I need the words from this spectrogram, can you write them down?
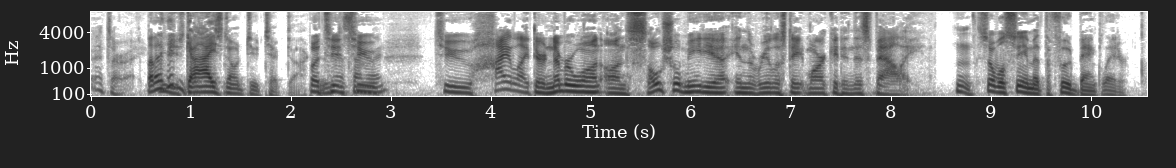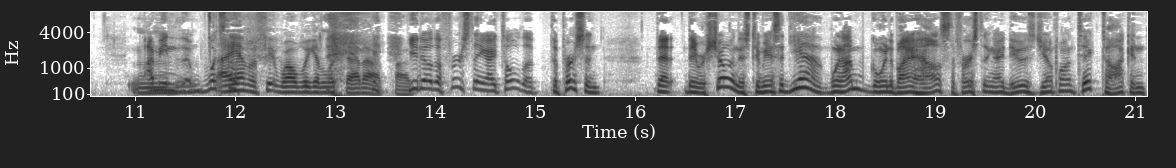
That's all right. But I think used to it. guys don't do TikTok. But Doesn't to to right? to highlight they're number one on social media in the real estate market in this valley. so we'll see him at the food bank later. I mean, the- what's Mm-hmm. I the, have a fe- well, we can look that up. You know the first thing I told the, the person that they were showing this to me, I said, "Yeah, when I'm going to buy a house, the first thing I do is jump on TikTok and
